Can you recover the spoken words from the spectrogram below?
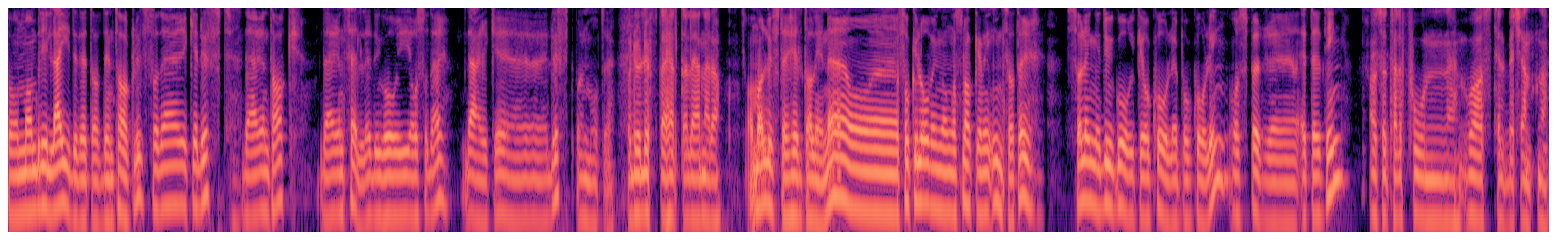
for man blir lei vet, av den takluft, for det er ikke luft, det er en tak. Det er en celle du går i også der. Det er ikke luft, på en måte. Og du lufter helt alene, da? Og man lufter helt alene, og får ikke lov engang å snakke med innsatte. Så lenge du går ikke og caller på calling og spør eh, etter ting. Altså telefonen vår til betjentene?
